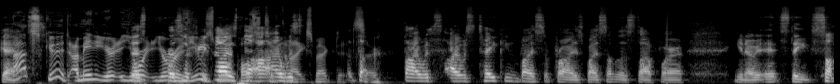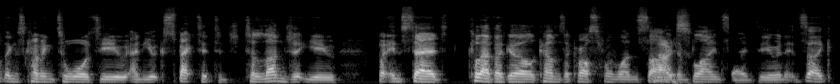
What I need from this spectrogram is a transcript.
That's good. I mean, your your There's- your there's review is more positive I than was- I expected. So I was I was taken by surprise by some of the stuff where, you know, it's the something's coming towards you and you expect it to to lunge at you, but instead, clever girl comes across from one side Nice. and blindsides you, and it's like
